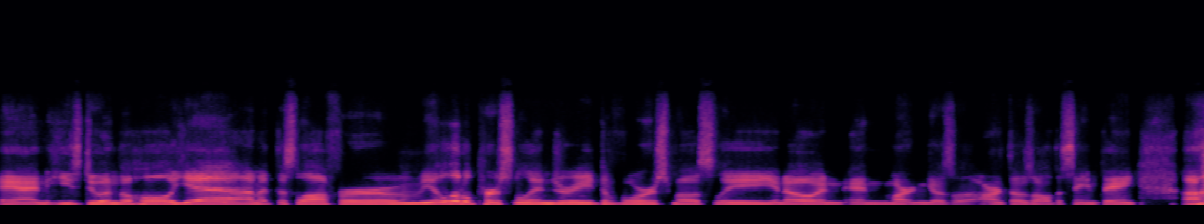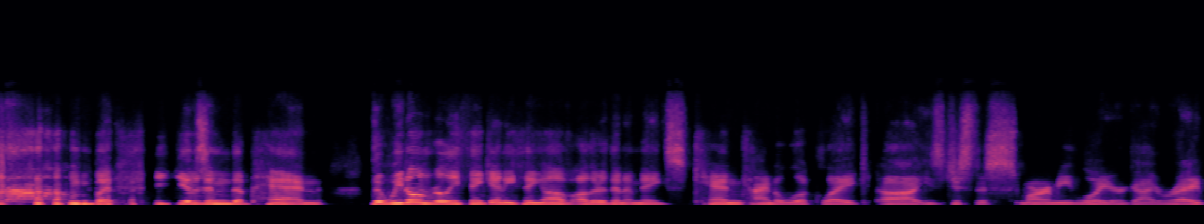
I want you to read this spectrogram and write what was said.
and he's doing the whole yeah I'm at this law firm a little personal injury divorce mostly you know and and Martin goes well, aren't those all the same thing um, but he gives him the pen that we don't really think anything of other than it makes Ken kind of look like uh, he's just this smarmy lawyer guy, right?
